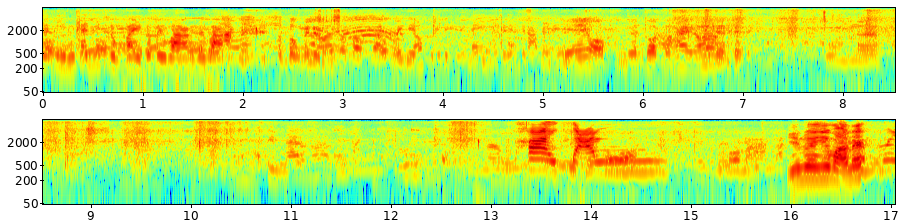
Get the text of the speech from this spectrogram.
ก็ดินก็ยิบลงไปก็ไปวางไปวางมันตรงไม่หลุดไม่ยึดเอ๊ออกเงินสดมาให้เนาะดูนะ ไข่จันยิ้มเลยยิ้มหวานเลยไม่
